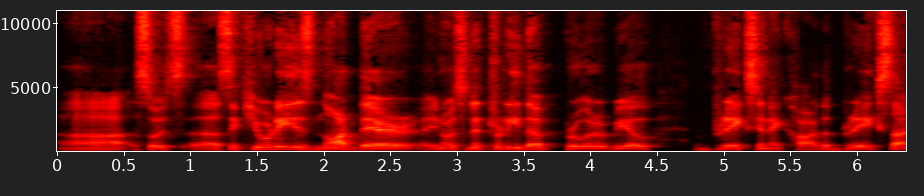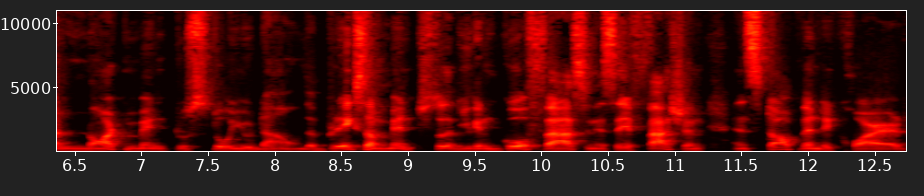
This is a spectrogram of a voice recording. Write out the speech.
Uh, so it's uh, security is not there. You know, it's literally the proverbial brakes in a car. The brakes are not meant to slow you down. The brakes are meant so that you can go fast in a safe fashion and stop when required.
